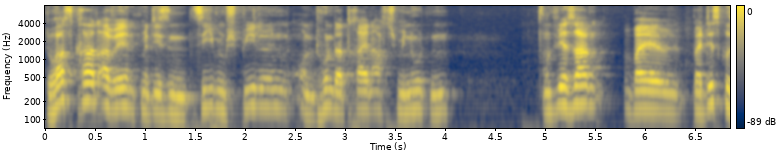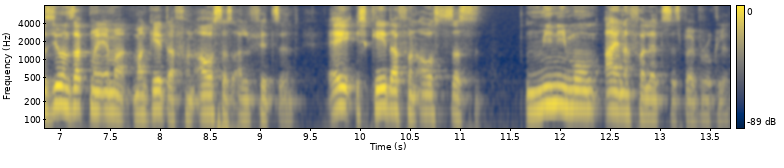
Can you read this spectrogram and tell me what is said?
du hast gerade erwähnt mit diesen sieben Spielen und 183 Minuten. Und wir sagen, bei, bei Diskussionen sagt man immer, man geht davon aus, dass alle fit sind ey, ich gehe davon aus, dass Minimum einer verletzt ist bei Brooklyn.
